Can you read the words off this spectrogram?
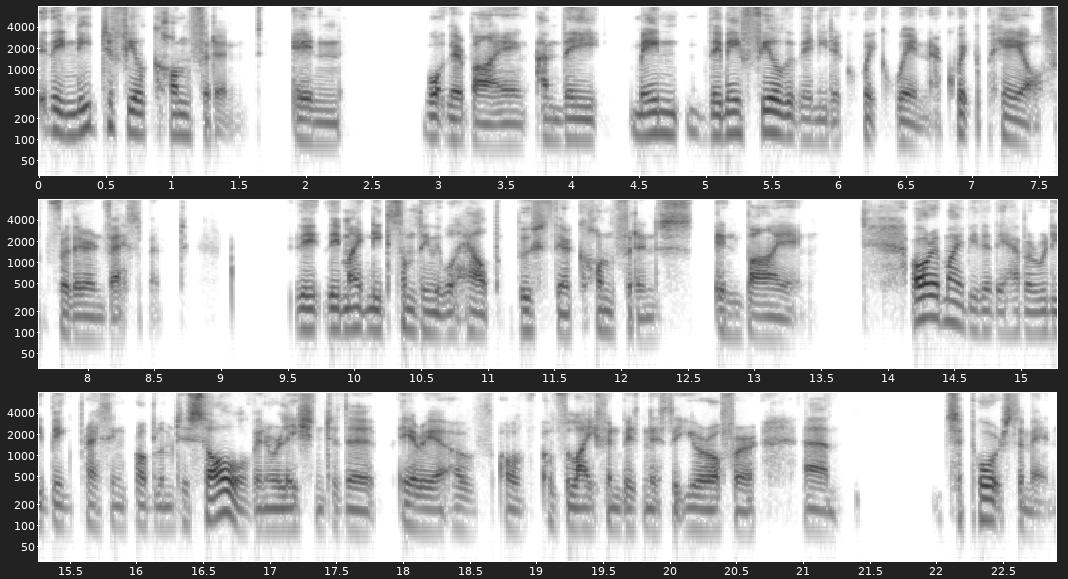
they need to feel confident in what they're buying, and they may they may feel that they need a quick win, a quick payoff for their investment. They they might need something that will help boost their confidence in buying. Or it might be that they have a really big pressing problem to solve in relation to the area of of, of life and business that your offer um, supports them in.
